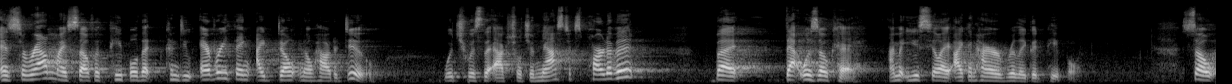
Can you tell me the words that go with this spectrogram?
and surround myself with people that can do everything I don't know how to do, which was the actual gymnastics part of it. But that was okay. I'm at UCLA, I can hire really good people. So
